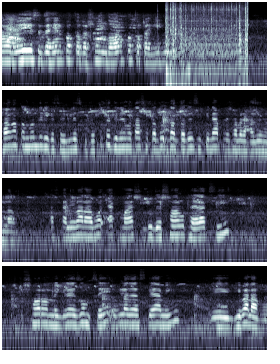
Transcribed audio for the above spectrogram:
আমার হয়ে গেছে, দেখেন কতটা সুন্দর, কতটা ঘি হয়েছে স্বাগত মন্দিরে গেছে ভিলেজ ফুটে প্রতিদিনের মতো আজকে দুর্দান্ত রেসিপি নিয়ে আপনার সামনে হাজির হলাম। আজকে আমি বানাবো এক মাস দুধের সর উঠায় রাখছি। অনেক জমছে, ওগুলা আজকে আমি, এই ঘি বানাবো।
